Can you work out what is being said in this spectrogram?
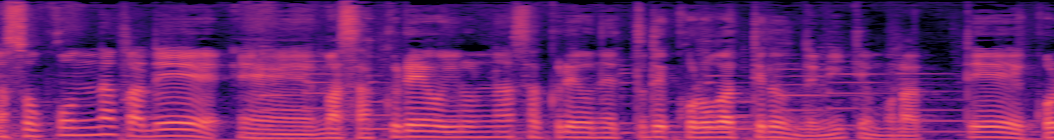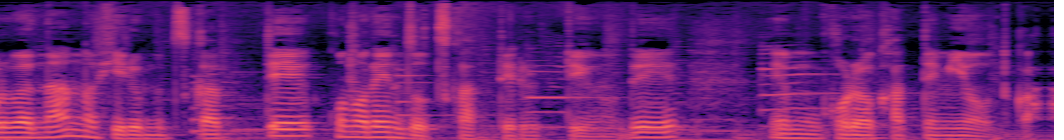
まあ、そこの中で、えー、まあ、作例をいろんな作例をネットで転がってるので見てもらってこれは何のフィルム使ってこのレンズを使ってるっていうので、えー、もうこれを買ってみようとか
